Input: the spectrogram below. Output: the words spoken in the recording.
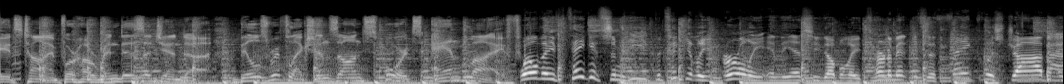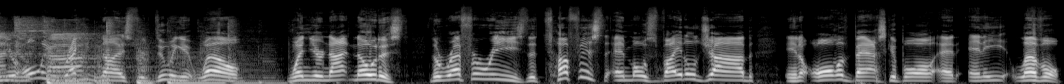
It's time for Horrenda's Agenda Bill's reflections on sports and life. Well, they've taken some heat, particularly early in the NCAA tournament. It's a thankless job, and you're only recognized for doing it well when you're not noticed. The referees, the toughest and most vital job in all of basketball at any level.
